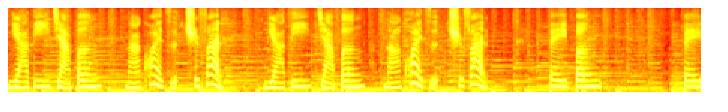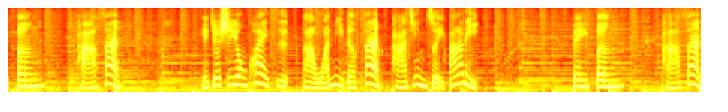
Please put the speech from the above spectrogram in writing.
压低假崩，拿筷子吃饭。压低假崩，拿筷子吃饭。杯崩，杯崩，扒饭。也就是用筷子把碗里的饭扒进嘴巴里。杯崩，扒饭，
